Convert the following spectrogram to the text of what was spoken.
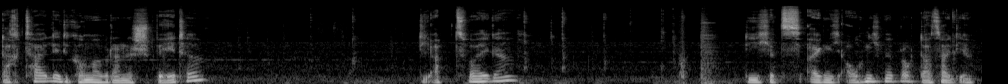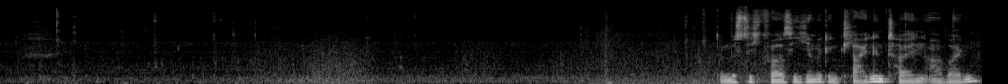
Dachteile, die kommen aber dann erst später. Die Abzweiger, die ich jetzt eigentlich auch nicht mehr brauche. Da seid ihr. Dann müsste ich quasi hier mit den kleinen Teilen arbeiten.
